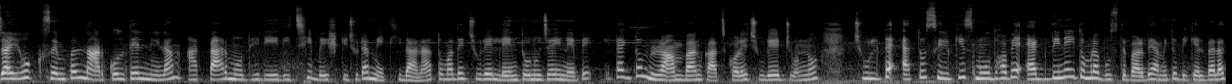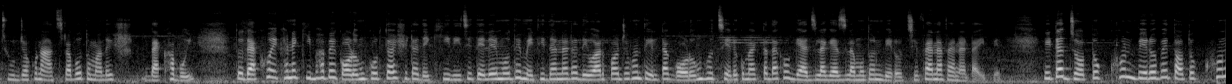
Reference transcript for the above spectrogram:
যাই হোক সিম্পল নারকোল তেল নিলাম, আর তার মধ্যে দিয়ে দিচ্ছি বেশ কিছুটা মেথি দানা। তোমাদের চুলের লেন্থ অনুযায়ী নেবে। এটা একদম রামবান কাজ করে চুলের জন্য। চুলটা এত সিল্কি স্মুথ হবে, একদিনেই তোমরা বুঝতে পারবে। আমি তো বিকেলবেলা চুল যখন আঁচড়াবো তোমাদের দেখাবোই। তো দেখো এখানে কীভাবে গরম করতে হয় সেটা দেখিয়ে দিচ্ছি। তেলের মধ্যে মেথি দানাটা দেওয়ার পর যখন তেলটা গরম হচ্ছে, এরকম একটা দেখো গ্যাজলা গ্যাজলা মতন বেরোচ্ছে ফ্যানা ফ্যানা টাইপের এটা যতক্ষণ বেরোবে ততক্ষণ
